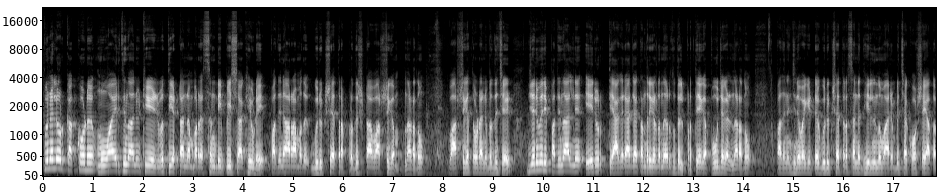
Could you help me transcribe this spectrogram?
പുനലൂർ കക്കോട് മൂവായിരത്തി നാനൂറ്റി എഴുപത്തി എട്ടാം number S N D P ശാഖയുടെ പതിനാറാമത് ഗുരുക്ഷേത്ര പ്രതിഷ്ഠാ വാർഷികം നടന്നു. വാർഷികത്തോടനുബന്ധിച്ച് ജനുവരി പതിനാലിന് ഏരൂർ ത്യാഗരാജ തന്ത്രികളുടെ നേതൃത്വത്തിൽ പ്രത്യേക പൂജകൾ നടന്നു. പതിനഞ്ചിന് വൈകിട്ട് ഗുരുക്ഷേത്ര സന്നിധിയിൽ നിന്നും ആരംഭിച്ച ഘോഷയാത്ര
